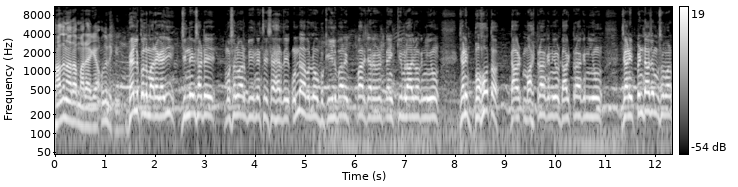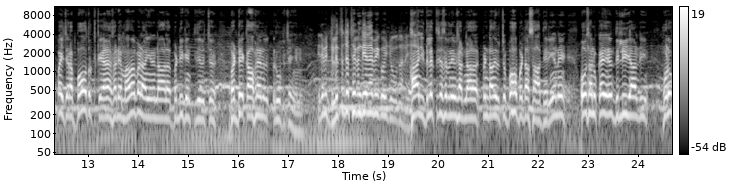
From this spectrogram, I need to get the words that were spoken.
ਹਾਂ ਦਾ ਨਾਰਾ ਮਾਰਿਆ ਗਿਆ ਉਹਦੇ ਲਈ ਕੀ? ਬਿਲਕੁਲ ਮਾਰੇਗਾ ਜੀ। ਜਿੰਨੇ ਵੀ ਸਾਡੇ ਮੁਸਲਮਾਨ ਵੀਰ ਨੇ ਇੱਥੇ ਸ਼ਹਿਰ ਦੇ ਉਹਨਾਂ ਵੱਲੋਂ ਵਕੀਲ ਭਾਰ- ਭਾਈਚਾਰੇ ਵੱਲੋਂ ਟੈਂਕੀ ਮੁਲਾਜ਼ਮਾਂ ਕੰਨੀਓ ਜਾਣੀ ਬਹੁਤ ਡਾ- ਮਾਸਟਰਾਂ ਕੰਨੀਓ ਡਾਕਟਰਾਂ ਕੰਨੀਓ ਜਾਣੀ ਪਿੰਡਾਂ 'ਚੋਂ ਮੁਸਲਮਾਨ ਭਾਈਚਾਰਾ ਬਹੁਤ ਉੱਠ ਕੇ ਆਇਆ ਸਾਡੇ ਮਾਵਾਂ ਭੈਣਾਂ ਆਈਆਂ ਨੇ ਨਾਲ ਵੱਡੀ ਗਿਣਤੀ ਦੇ ਵਿੱਚ ਵੱਡੇ ਕਾਫਲਿਆਂ ਦੇ ਰੂਪ 'ਚ ਆਈਆਂ ਨੇ। ਇਹਦੇ ਵਿੱਚ ਦਲਿਤ ਜਥੇਬੰਦੀਆਂ ਦਾ ਵੀ ਕੋਈ ਯੋਗਦਾਨ ਹੈ? ਹਾਂ ਜੀ ਦਲਿਤ ਜਥੇਬੰਦੀਆਂ ਵੀ ਸਾਡੇ ਨਾਲ ਪਿੰਡਾਂ ਦੇ ਵਿੱਚੋਂ ਬਹੁਤ ਵੱਡਾ ਸਾਥ ਦੇ ਰਹੀਆਂ ਨੇ। ਉਹ ਸਾਨੂੰ ਕਹਿੰਦੇ ਨੇ ਦਿੱਲੀ ਜਾਣ ਦੀ ਹੁਣ ਉਹ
